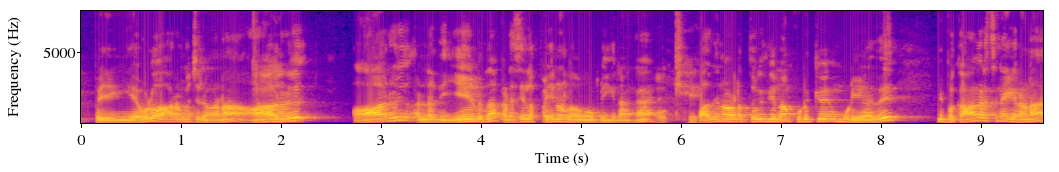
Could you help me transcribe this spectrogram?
இப்ப இங்க எவ்வளவு ஆரம்பிச்சிருக்காங்கன்னா ஆறு ஆறு அல்லது ஏழு தான் கடைசியில ஃபைனல் ஆகும் அப்படிங்கிறாங்க. பதினாலு தொகுதியெல்லாம் கொடுக்கவே முடியாது. இப்ப காங்கிரஸ் கேக்குறாங்கன்னா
